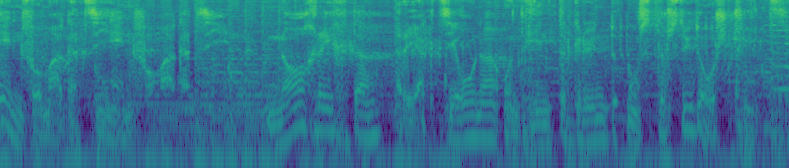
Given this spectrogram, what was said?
Infomagazin, Infomagazin. Nachrichten, Reaktionen und Hintergründe aus der Südostschweiz.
